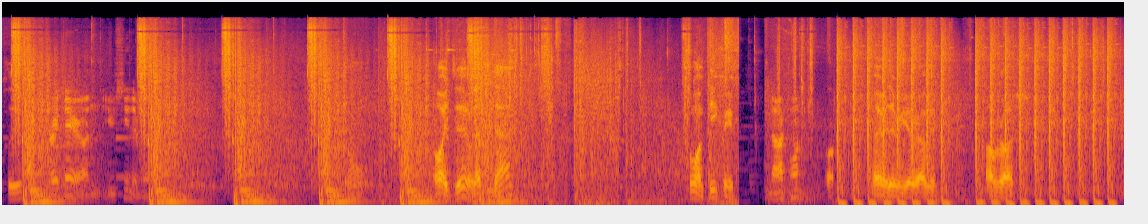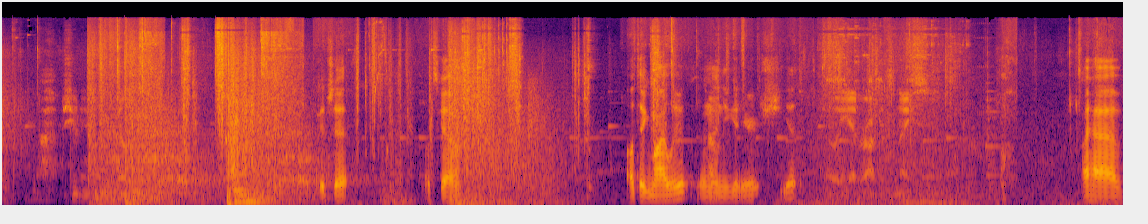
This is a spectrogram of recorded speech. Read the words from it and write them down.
please? It's right there. On you see there, bro. Oh, oh I do. That's that. Come on, peek me. Knocked one. Oh, There, there we go, Robby. I'll rush. I'm shooting from your building. Good shit. Let's go. I'll take my loot, and then oh. you get your shit. Oh yeah, rockets, nice. I have.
